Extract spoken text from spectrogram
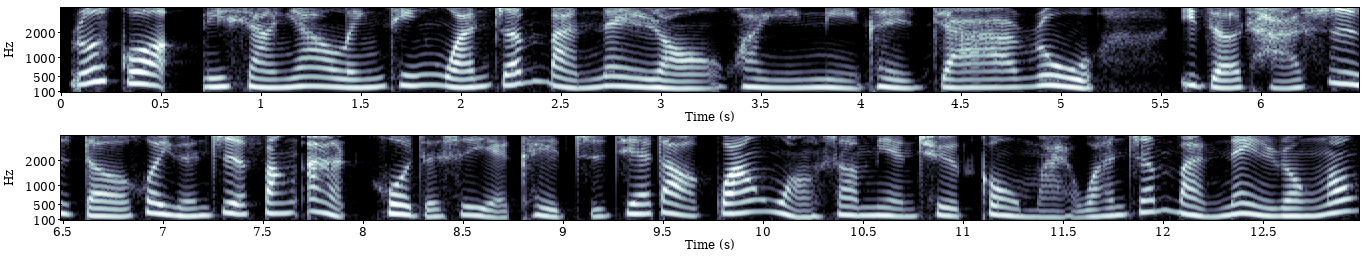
如果你想要聆听完整版内容，欢迎你可以加入一则茶室的会员制方案，或者是也可以直接到官网上面去购买完整版内容哦。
